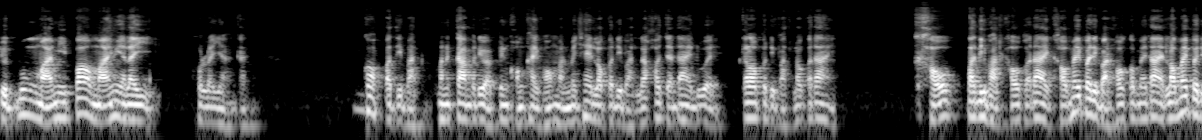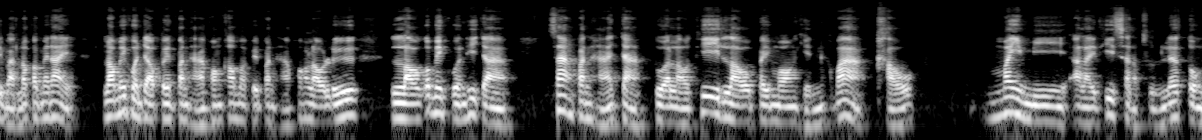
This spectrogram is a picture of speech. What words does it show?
จุดมุ่งหมายมีเป้าหมายมีอะไรคนละอย่างกัน ก็ปฏิบัติมันการปฏิบัติเป็นของใครของมันไม่ใช่เราปฏิบัติแล้วเขาจะได้ด้วย ก็เราปฏิบัติเราก็ได้ เขาปฏิบัติเขาก็ได้ เขาไม่ปฏิบัติเขาก็ไม่ได้ เราไม่ปฏิบัติเราก็ไม่ได้ เราไม่ควรจะเอาเป็นปัญหาของเขามาเป็นปัญหาของเรา หรือเราก็ไม่ควรที่จะสร้างปัญหาจากตัวเราที่เราไปมองเห็นว่าเขาไม่มีอะไรที่สนับสนุนและตรง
